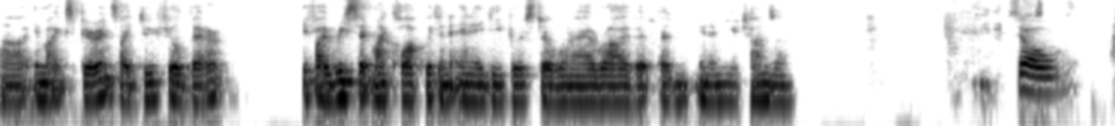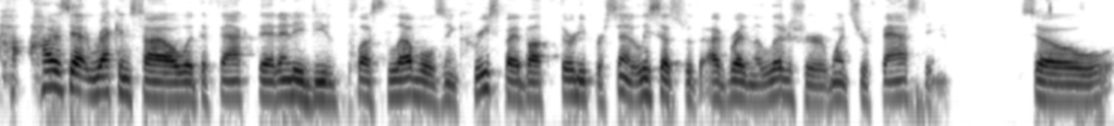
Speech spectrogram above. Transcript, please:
uh, in my experience, I do feel better if I reset my clock with an NAD booster when I arrive at, at in a new time zone. So, how does that reconcile with the fact that NAD plus levels increase by about 30%? At least that's what I've read in the literature once you're fasting. So,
